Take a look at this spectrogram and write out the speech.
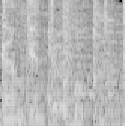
גם כן תרבות.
